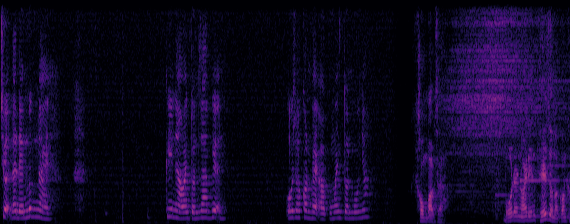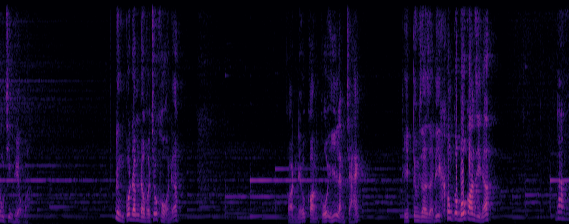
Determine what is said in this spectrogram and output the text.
chuyện đã đến mức này. Khi nào anh Tuấn ra viện, bố cho con về ở cùng anh Tuấn bố nhé. Không bao giờ. Bố đã nói đến thế rồi mà con không chịu hiểu à? Đừng có đâm đầu vào chỗ khổ nữa. Còn nếu con cố ý làm trái, thì từ giờ trở đi không có bố con gì nữa. Vâng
